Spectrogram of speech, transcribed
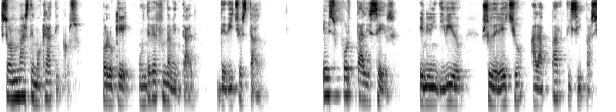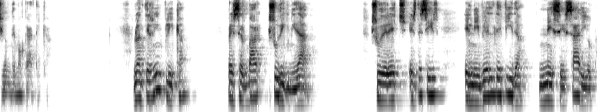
son más democráticos, por lo que un deber fundamental de dicho Estado es fortalecer en el individuo su derecho a la participación democrática. Lo anterior implica preservar su dignidad, su derecho, es decir, el nivel de vida necesario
